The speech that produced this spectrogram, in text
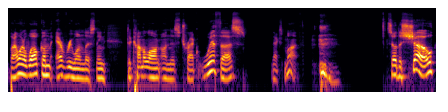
But I want to welcome everyone listening to come along on this trek with us next month. so the show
